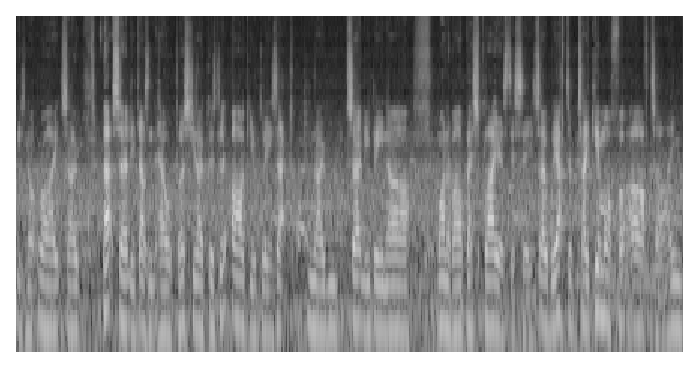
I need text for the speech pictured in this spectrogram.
he's not right. So that certainly doesn't help us, you know, because arguably Zach, you know, certainly been our one of our best players this season. So we have to take him off at half time.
